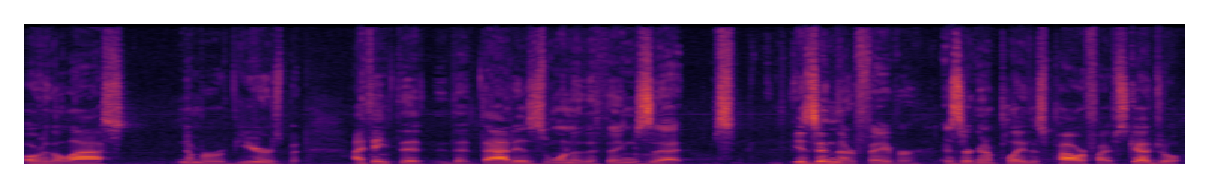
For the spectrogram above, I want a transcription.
over the last number of years, but I think that that, that is one of the things that s- is in their favor is they're going to play this Power Five schedule.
